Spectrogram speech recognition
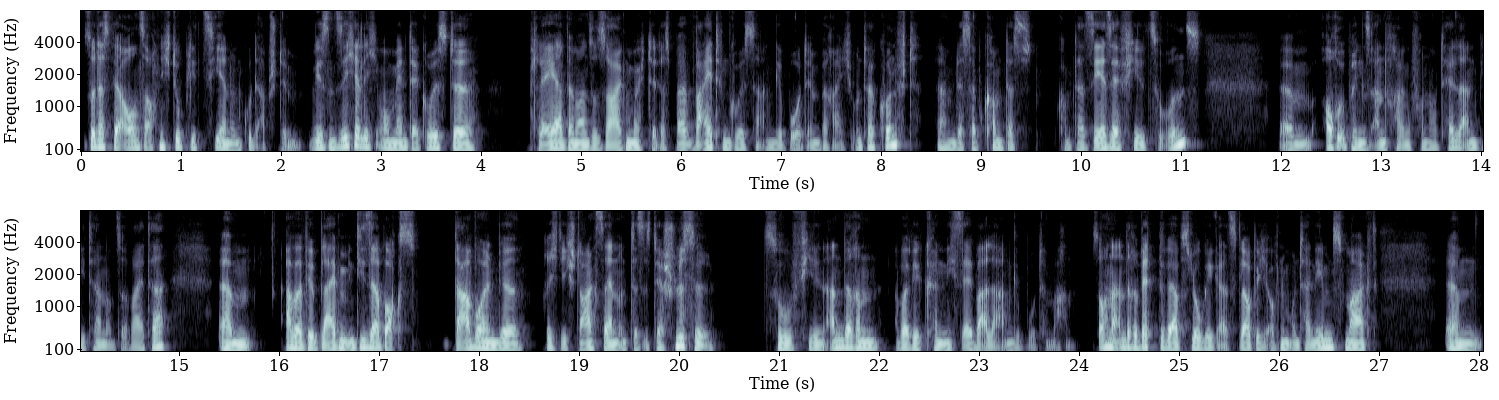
so dass wir uns auch nicht duplizieren und gut abstimmen. Wir sind sicherlich im Moment der größte Player, wenn man so sagen möchte, das bei weitem größte Angebot im Bereich Unterkunft. Ähm, deshalb kommt das, kommt da sehr, sehr viel zu uns. Ähm, auch übrigens Anfragen von Hotelanbietern und so weiter. Ähm, aber wir bleiben in dieser Box. Da wollen wir richtig stark sein und das ist der Schlüssel zu vielen anderen, aber wir können nicht selber alle Angebote machen. Ist auch eine andere Wettbewerbslogik als, glaube ich, auf einem Unternehmensmarkt ähm,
